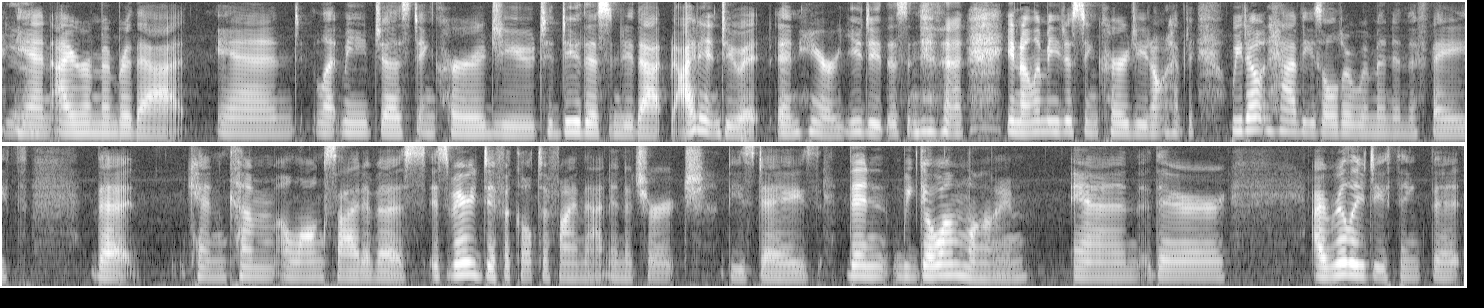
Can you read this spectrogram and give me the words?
yeah. and I remember that. And let me just encourage you to do this and do that. I didn't do it. And here, you do this and do that. You know, let me just encourage you. You don't have to. We don't have these older women in the faith that can come alongside of us. It's very difficult to find that in a church these days. Then we go online and there I really do think that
